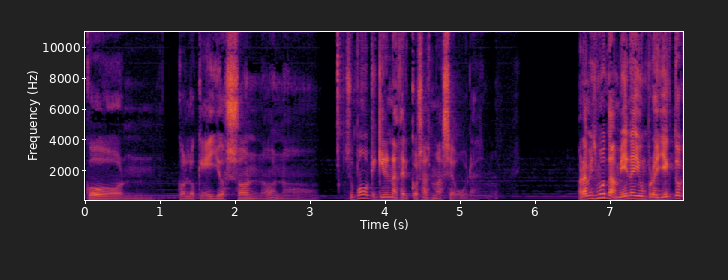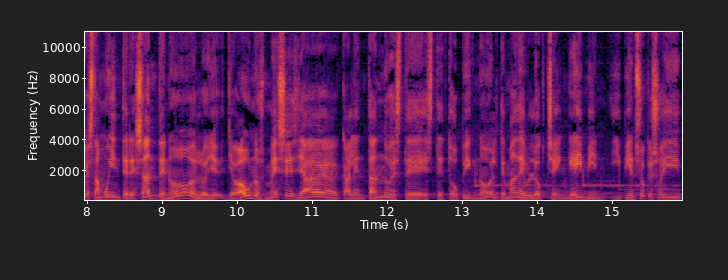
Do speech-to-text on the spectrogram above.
con, con lo que ellos son, ¿no? no... Supongo que quieren hacer cosas más seguras. Ahora mismo también hay un proyecto que está muy interesante, ¿no? Lo llevaba unos meses ya calentando este, este topic, ¿no? El tema de blockchain gaming. Y pienso que soy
